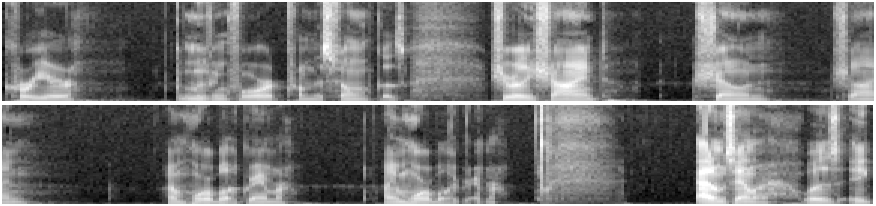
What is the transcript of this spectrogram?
career moving forward from this film because she really shined, shone, shine. I'm horrible at grammar. I am horrible at grammar. Adam Sandler was a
